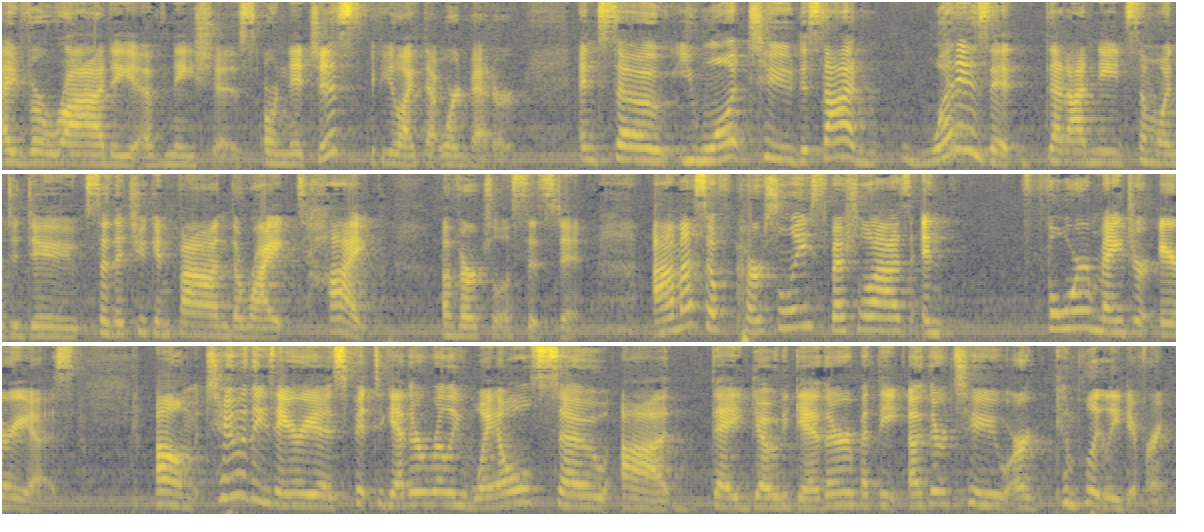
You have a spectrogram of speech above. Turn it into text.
a variety of niches or niches if you like that word better and so you want to decide what is it that I need someone to do so that you can find the right type of virtual assistant. I myself personally specialize in four major areas. Um, two of these areas fit together really well, so uh, they go together, but the other two are completely different.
